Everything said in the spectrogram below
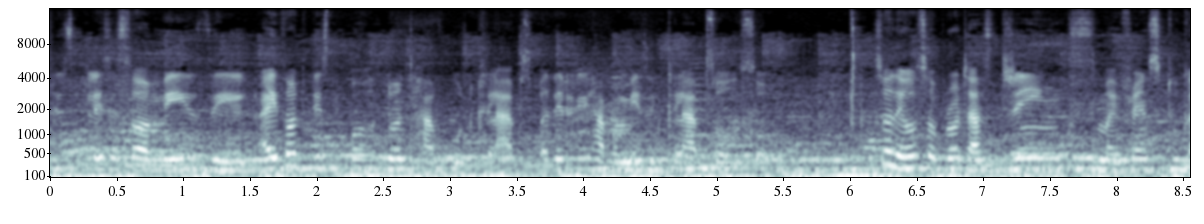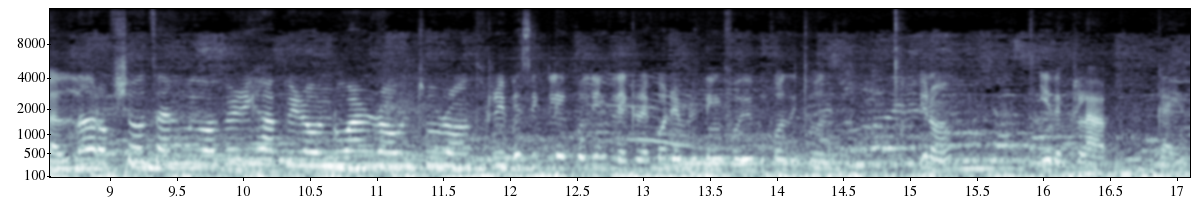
This place is so amazing. I thought these people don't have good clubs but they really have amazing clubs also. So they also brought us drinks. My friends took a lot of shots and we were very happy. Round one round two round three basically I couldn't like record everything for you because it was you know in the club guys.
